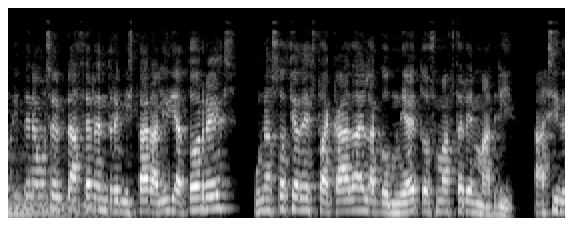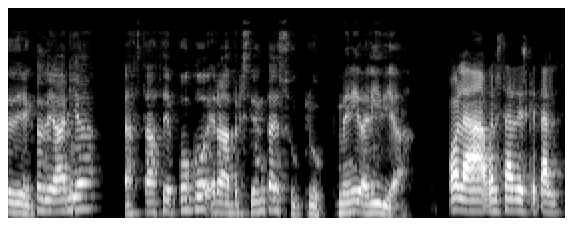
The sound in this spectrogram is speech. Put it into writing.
Hoy tenemos el placer de entrevistar a Lidia Torres, una socia destacada en la comunidad de Toastmasters en Madrid. Ha sido directora de área y hasta hace poco era la presidenta de su club. Bienvenida, Lidia. Hola, buenas tardes, ¿qué tal?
